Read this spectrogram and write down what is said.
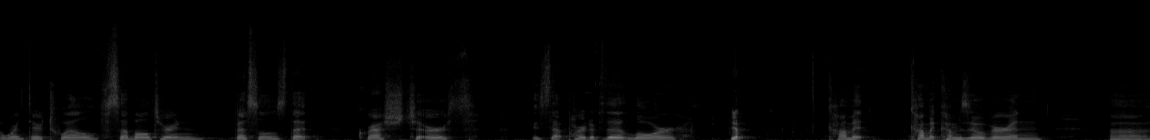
weren't there twelve subaltern vessels that crashed to Earth? Is that part of the lore? Yep. Comet Comet comes over and uh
